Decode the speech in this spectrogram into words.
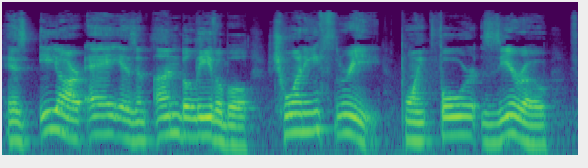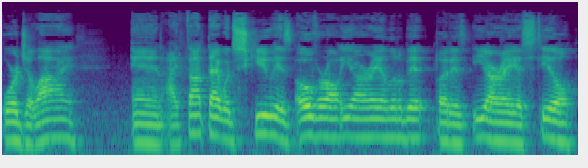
His ERA is an unbelievable 23 0.40 for July. And I thought that would skew his overall ERA a little bit, but his ERA is still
